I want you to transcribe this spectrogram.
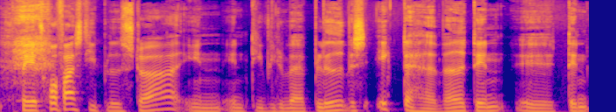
Men jeg tror faktisk, de er blevet større, end, end de ville være blevet, hvis ikke der havde været den, øh, den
